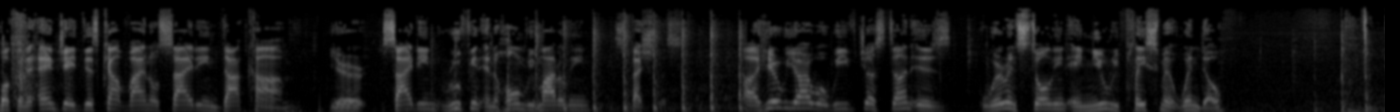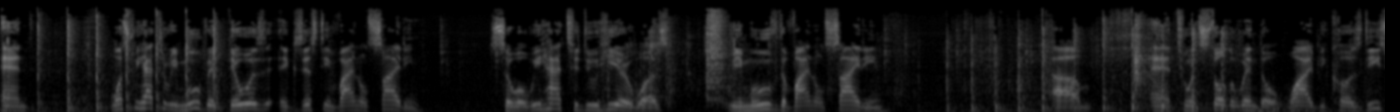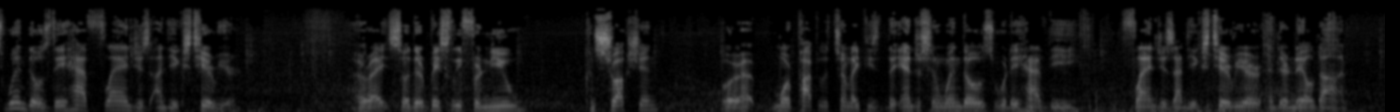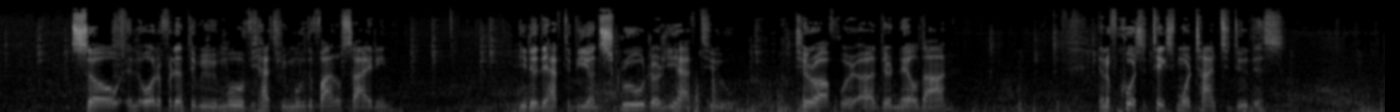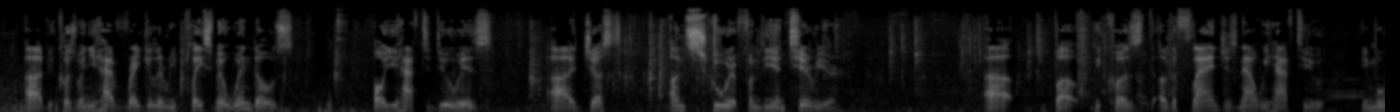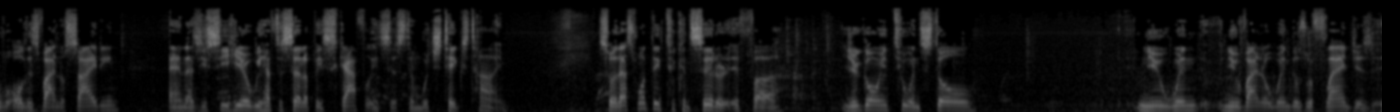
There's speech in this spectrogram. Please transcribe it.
Welcome to NJDiscountVinylSiding.com, your siding, roofing, and home remodeling specialist. Uh, here we are. What we've just done is we're installing a new replacement window, and once we had to remove it, there was existing vinyl siding. So what we had to do here was remove the vinyl siding um, and to install the window. Why? Because these windows they have flanges on the exterior. All right, so they're basically for new construction, or more popular term like these, the Andersen windows, where they have the flanges on the exterior and they're nailed on. So in order for them to be removed, you have to remove the vinyl siding. Either they have to be unscrewed or you have to tear off where uh, they're nailed on. And of course, it takes more time to do this uh, because when you have regular replacement windows, all you have to do is uh, just unscrew it from the interior. Uh, but because of the flanges, now we have to remove all this vinyl siding. And as you see here, we have to set up a scaffolding system, which takes time. So that's one thing to consider if uh, you're going to install new win- new vinyl windows with flanges.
